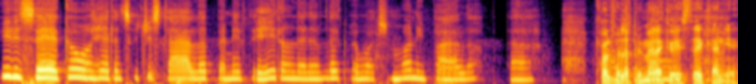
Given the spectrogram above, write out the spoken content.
50 said, go ahead and switch your style up, and if they hate 'em, let them lick me, watch the money pile up. Ah, ah, ¿Cuál fue la primera que viste de Kanye?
